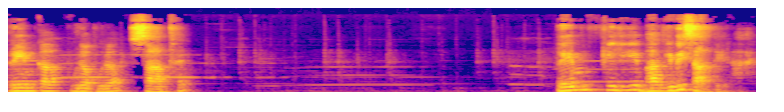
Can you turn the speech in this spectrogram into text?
प्रेम का पूरा पूरा साथ है। प्रेम के लिए भाग्य भी साथ दे रहा है।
